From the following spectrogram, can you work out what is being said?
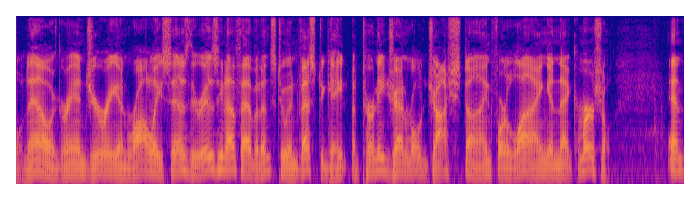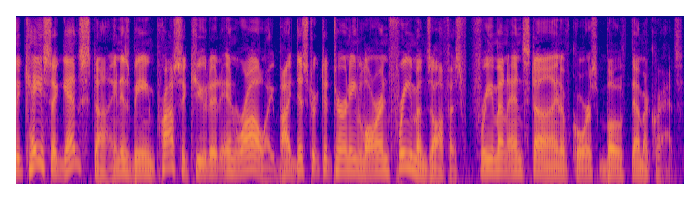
Well, now a grand jury in Raleigh says there is enough evidence to investigate Attorney General Josh Stein for lying in that commercial. And the case against Stein is being prosecuted in Raleigh by District Attorney Lorrin Freeman's office. Freeman and Stein, of course, both Democrats.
